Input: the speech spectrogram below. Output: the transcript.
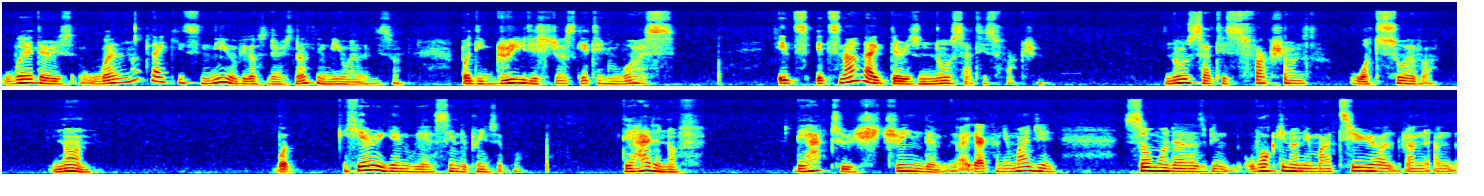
where there is well not like it's new because there's nothing new under this one but the greed is just getting worse it's it's not like there is no satisfaction no satisfaction whatsoever none but here again we are seeing the principle they had enough they had to restrain them like i can imagine someone that has been working on a material and, and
